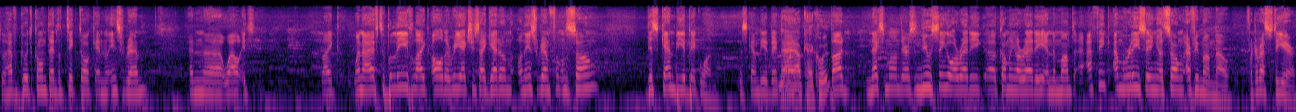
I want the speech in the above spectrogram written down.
to have good content on TikTok and on Instagram. And uh, well, it's like when I have to believe like all the reactions I get on, on Instagram from the song, this can be a big one. This can be a big Yeah, one. okay, cool. But next month there's a new single already uh, coming already, and the month I think I'm releasing a song every month now for the rest of the year.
